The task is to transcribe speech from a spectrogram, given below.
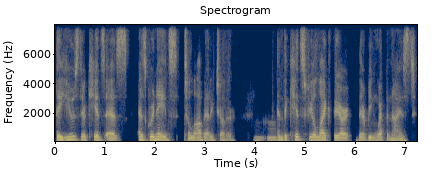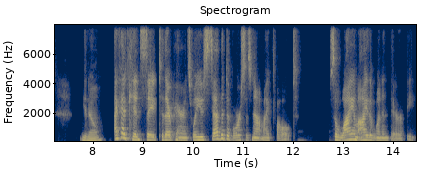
they, they use their kids as as grenades to lob at each other. Mm-hmm. And the kids feel like they are they're being weaponized, you know. I've had kids say to their parents, Well, you said the divorce is not my fault. So why am I the one in therapy?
